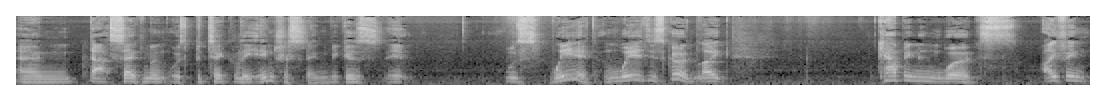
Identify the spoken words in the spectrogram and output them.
And that segment was particularly interesting because it was weird, and weird is good. Like, Cabin in Woods, I think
